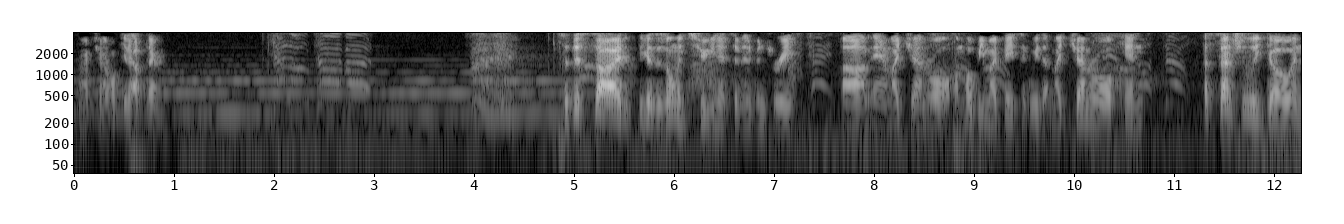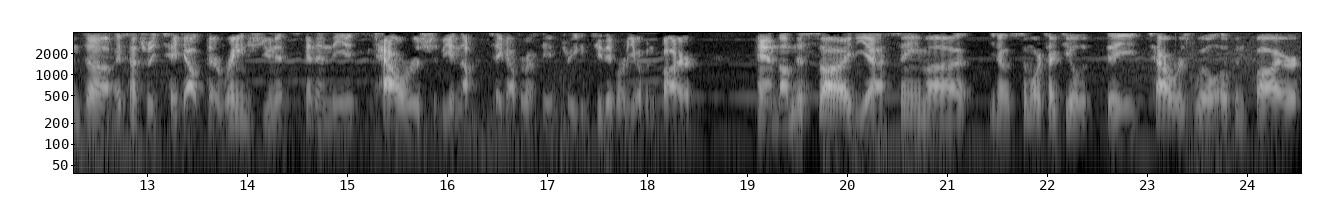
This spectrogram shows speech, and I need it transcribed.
Alright, General, get out there. So this side, because there's only two units of infantry, um, and my general, I'm hoping my basically that my general can essentially go and uh, essentially take out their ranged units, and then the towers should be enough to take out the rest of the infantry. You can see they've already opened fire. And on this side, yeah, same, uh, you know, similar type deal. The towers will open fire.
